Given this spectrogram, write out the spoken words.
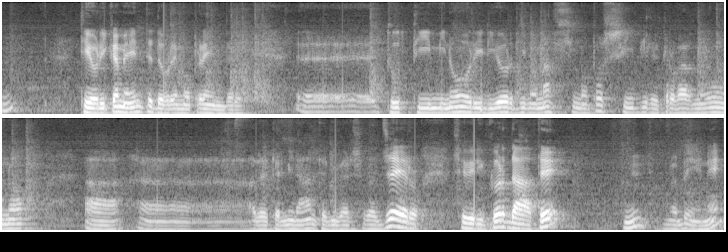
Mm? Teoricamente dovremmo prendere eh, tutti i minori di ordine massimo possibile, trovarne uno a, a, a determinante diverso da zero. Se vi ricordate, mh, mm, va bene,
